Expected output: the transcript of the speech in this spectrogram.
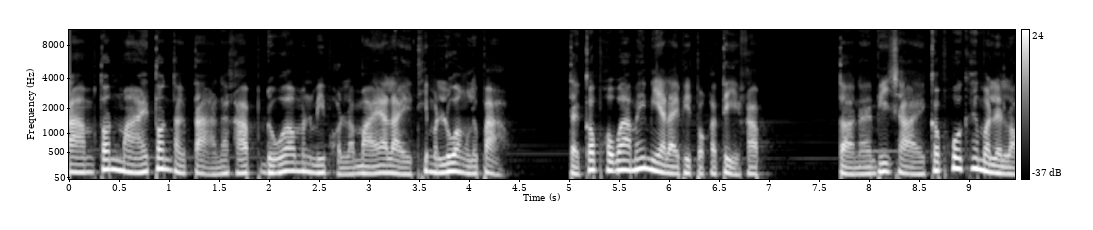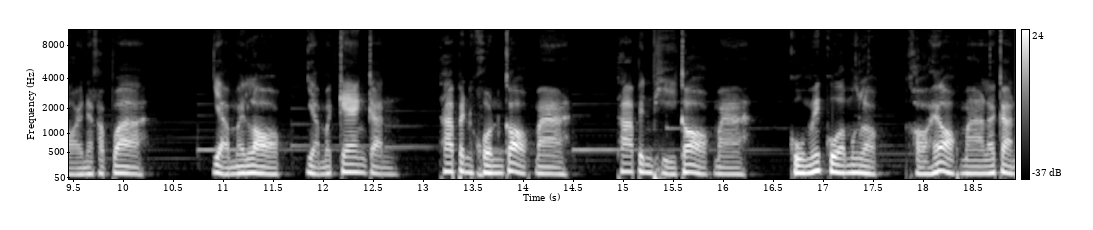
ตามต้นไม้ต้นต่างๆนะครับ ดูว่ามันมีผลไม้อะไรที่มันร่วงหรือเปล่า แต่ก็พบว่าไม่มีอะไรผิดปกติครับ ตอนนั้นพี่ชายก็พูดขึ้นมาลอยๆนะครับว่า อย่ามาหลอก อย่ามาแกล้งกัน ถ้าเป็นคนก็ออกมา ถ้าเป็นผีก็ออกมา กูไม่กลัวมึงหรอก ขอให้ออกมาแล้วกัน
